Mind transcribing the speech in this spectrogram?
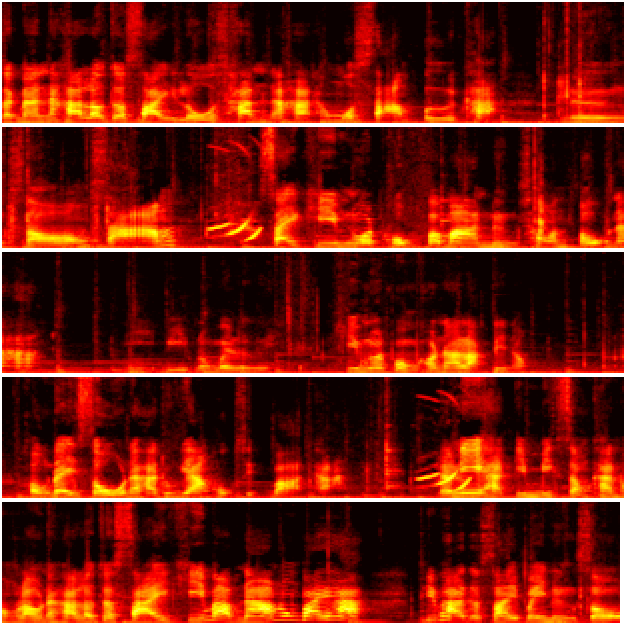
จากนั้นนะคะเราจะใส่โลชั่นนะคะ ทั้งหมด 3 ปื๊ดค่ะ 1 2 3 ใส่ครีมนวดผมประมาณ 1 ช้อนโต๊ะนะคะ นี่บีบลงไปเลย ครีมนวดผมเขาน่ารักดีเนาะ ของไดโซนะคะ ทุกอย่าง 60 บาทค่ะ แล้วนี่ค่ะกิมมิคสำคัญของเรานะคะ เราจะใส่ครีมอาบน้ำลงไปค่ะ พี่พาจะใส่ไป 1 ซอง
